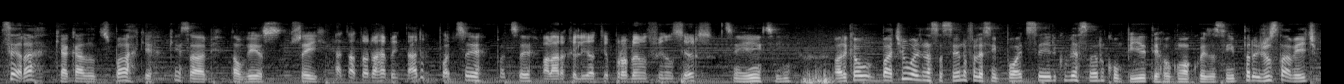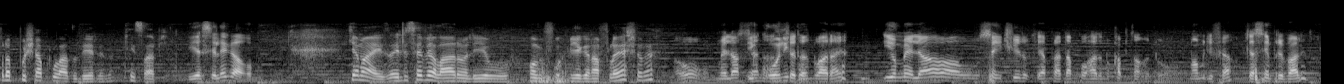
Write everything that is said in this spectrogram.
Será que é a casa dos Parker? Quem sabe? Talvez, não sei. Ah, tá toda arrebentada. Pode ser, pode ser. Falaram que ele ia ter problemas financeiros. Sim, sim. A hora que eu bati o olho nessa cena, eu falei assim, pode ser ele conversando com o Peter, alguma coisa assim, pra, justamente pra puxar pro lado dele, né? Quem sabe? Ia ser legal. O que mais? Eles revelaram ali o Homem-Formiga na flecha, né? Ou melhor cena Icônico. tirando o aranha. E o melhor o sentido que é pra dar porrada no capitão do nome de ferro, que é sempre válido.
